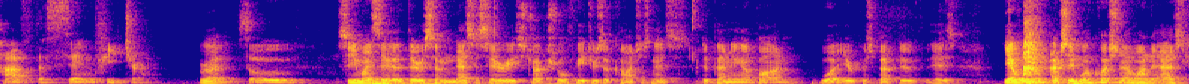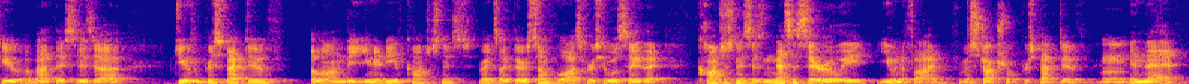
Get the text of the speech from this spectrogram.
have the same feature. Right. So So you might say that there are some necessary structural features of consciousness depending upon what your perspective is. Yeah, actually, one question I wanted to ask you about this is uh, do you have a perspective on the unity of consciousness? Right? So, like, there are some philosophers who will say that consciousness is necessarily unified from a structural perspective, in that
